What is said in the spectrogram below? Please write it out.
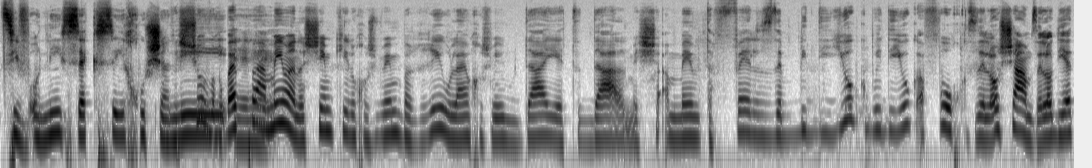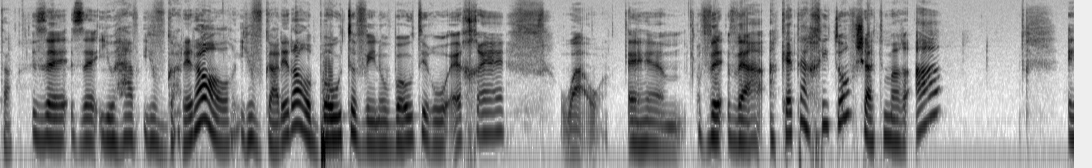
צבעוני, סקסי, חושני. ושוב, הרבה אה, פעמים אנשים כאילו חושבים בריא, אולי הם חושבים דיאט, דל, משעמם, טפל, זה בדיוק, בדיוק הפוך, זה לא שם, זה לא דיאטה. זה, זה, you have, you've got it all, you've got it all, בואו תבינו, בואו תראו איך, אה, וואו. אה, ו, והקטע הכי טוב שאת מראה, אה,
